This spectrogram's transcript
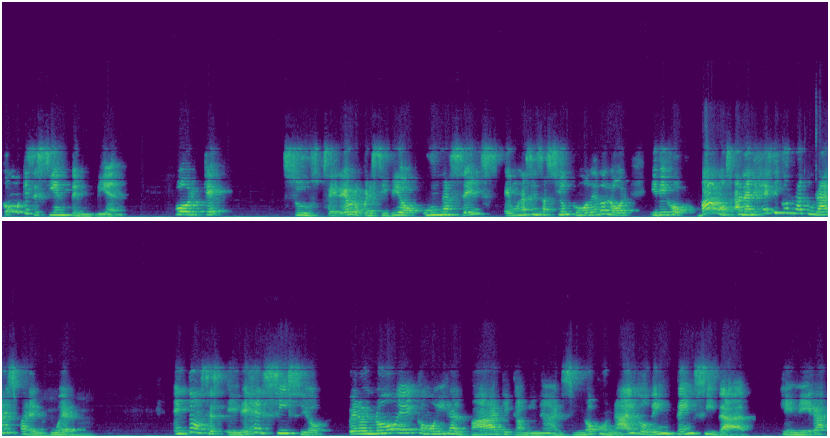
¿Cómo que se sienten bien? Porque su cerebro percibió una, eh, una sensación como de dolor y dijo, vamos, analgésicos naturales para el cuerpo. Entonces, el ejercicio, pero no es como ir al parque y caminar, sino con algo de intensidad, genera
